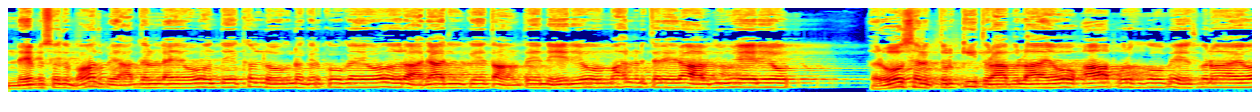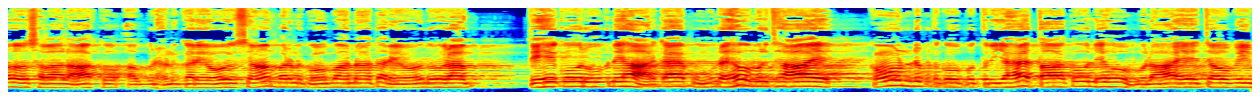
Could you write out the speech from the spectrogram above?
ਨਿਪ ਸੁਧ ਬਾਂਧ ਪਿਆਦਨ ਲਿਓ ਦੇਖਣ ਲੋਕ ਨਗਰ ਕੋ ਗਇਓ, ਰਾਜਾ ਜੂ ਕੇ ਧਾਮ ਤੇ ਨੇਰਿਓ, ਮਹਲਣ ਚਰੇ ਰਾਵ ਜੂ ਏਰਿਓ। ਰੋਸ਼ਨ ਤੁਰਕੀ ਤੁਰਾ ਬੁਲਾਇਓ ਆ ਪੁਰਖ ਕੋ ਭੇਸ ਬਨਾਇਓ ਸਵਾ ਲਾਖ ਕੋ ਅਬਰਹਣ ਕਰਿਓ, ਸਿਆਮ ਵਰਨ ਕੋ ਬਾਨਾ ਧਰਿਓ ਦੋਰਾ। ਤੇਹ ਕੋ ਰੂਪ ਨਿਹਾਰ ਕੈ ਭੂ ਰਹਿਓ ਮੁਰਛਾਏ ਕੌਣ ਨਿਪਤ ਕੋ ਪੁੱਤਰ ਯਹ ਤਾ ਕੋ ਲਿਓ ਬੁਲਾਏ ਚੌਬੀ।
